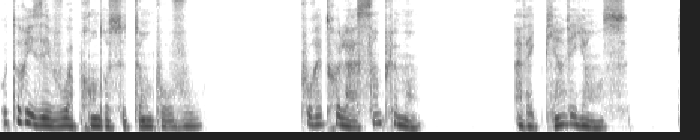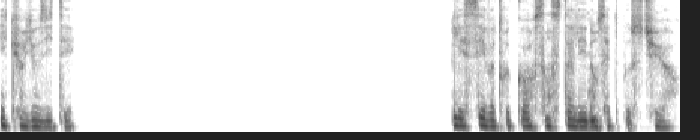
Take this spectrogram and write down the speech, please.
Autorisez-vous à prendre ce temps pour vous, pour être là simplement, avec bienveillance et curiosité. Laissez votre corps s'installer dans cette posture.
